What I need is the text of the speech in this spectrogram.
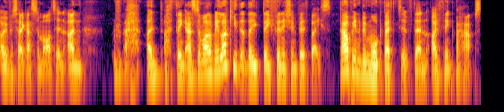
overtake Aston Martin. And I, I think Aston Martin will be lucky that they, they finish in fifth place. If Alpine had been more competitive, then I think perhaps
